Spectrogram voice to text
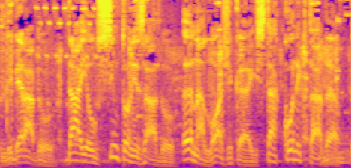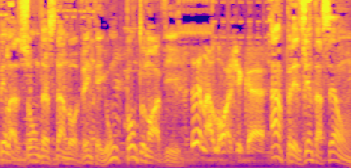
liberado. Dial sintonizado. Analógica está conectada pelas ondas da 91.9. Analógica. Apresentação:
